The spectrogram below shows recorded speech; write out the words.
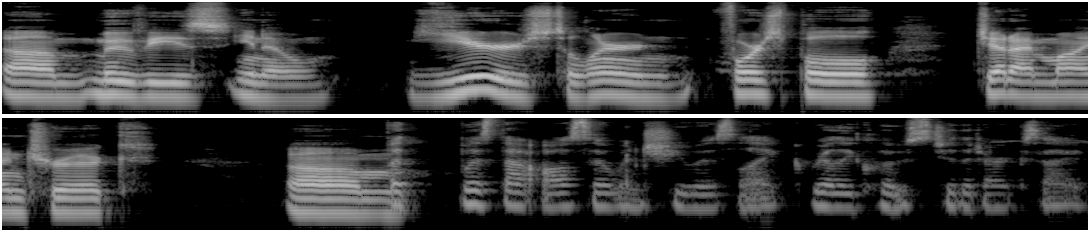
um, movies, you know, years to learn force pull, Jedi mind trick. Um, But was that also when she was like really close to the dark side?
